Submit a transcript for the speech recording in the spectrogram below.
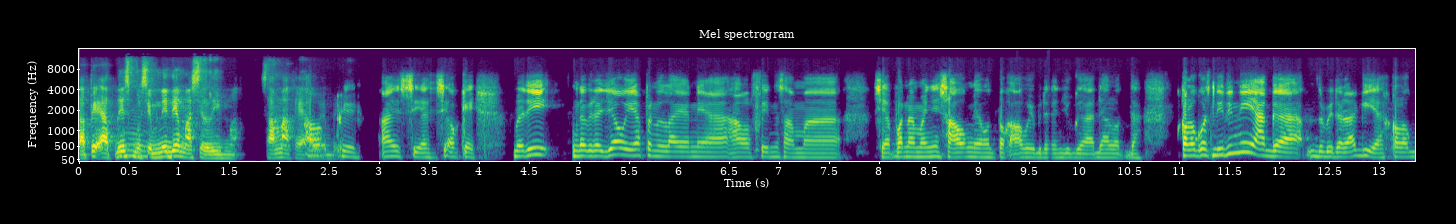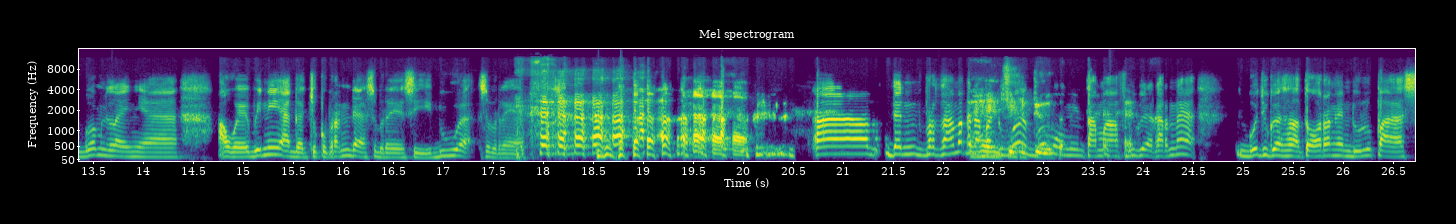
Tapi at least hmm. musim ini dia masih lima sama kayak AWB. Oke, okay. I see, I see. Oke, okay. berarti nggak beda jauh ya penilaiannya Alvin sama siapa namanya Saung ya untuk AWB dan juga Dalot dah. Kalau gue sendiri nih agak berbeda lagi ya. Kalau gue menilainya AWB ini agak cukup rendah sebenarnya sih, dua sebenarnya. uh, dan pertama kenapa dua? Gue mau minta maaf juga karena gue juga satu orang yang dulu pas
